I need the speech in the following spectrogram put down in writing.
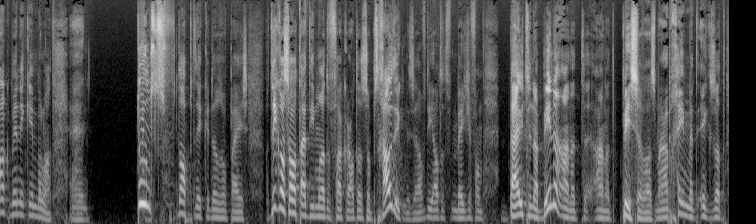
fuck ben ik in beland? En toen snapte ik het dus opeens. Want ik was altijd die motherfucker, altijd op schouder ik mezelf, die altijd een beetje van buiten naar binnen aan het, aan het pissen was. Maar op een gegeven moment, ik zat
